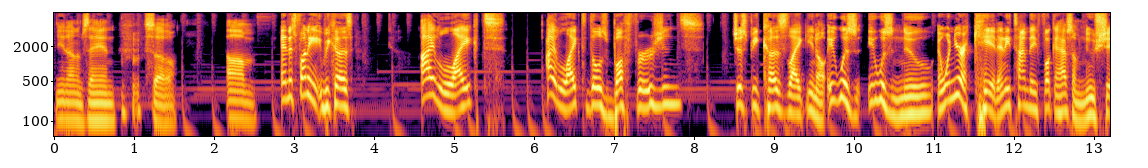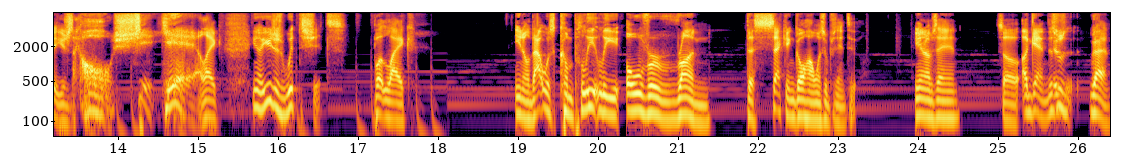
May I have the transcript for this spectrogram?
You know what I'm saying? so, um, and it's funny because I liked, I liked those buff versions just because, like, you know, it was it was new. And when you're a kid, anytime they fucking have some new shit, you're just like, oh shit, yeah, like, you know, you just with the shits. But like, you know, that was completely overrun the second Gohan went Super Saiyan 2. You know what I'm saying? So again, this Is- was ahead.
